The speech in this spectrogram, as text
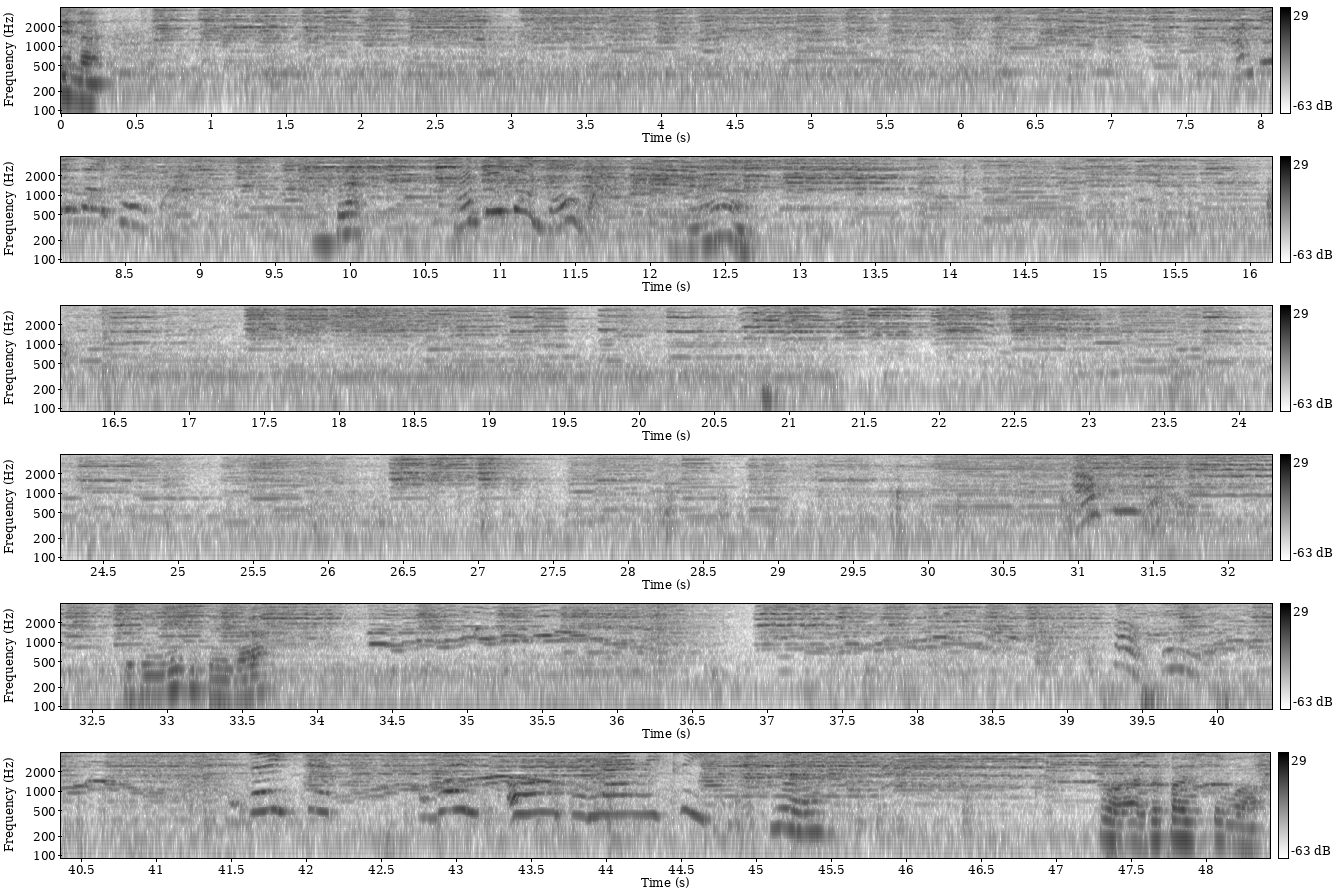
Look. How do they do that? What's that? How do they do that? Yeah. Those just are those ordinary people? Yeah. What, as opposed to what?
